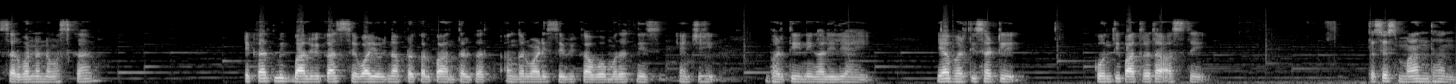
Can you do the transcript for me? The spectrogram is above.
सर्वांना नमस्कार. एकात्मिक बालविकास सेवा योजना प्रकल्पाअंतर्गत अंगणवाडी सेविका व मदतनीस यांची भरती निघालेली आहे. या भरतीसाठी कोणती पात्रता असते? तसेच मानधन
